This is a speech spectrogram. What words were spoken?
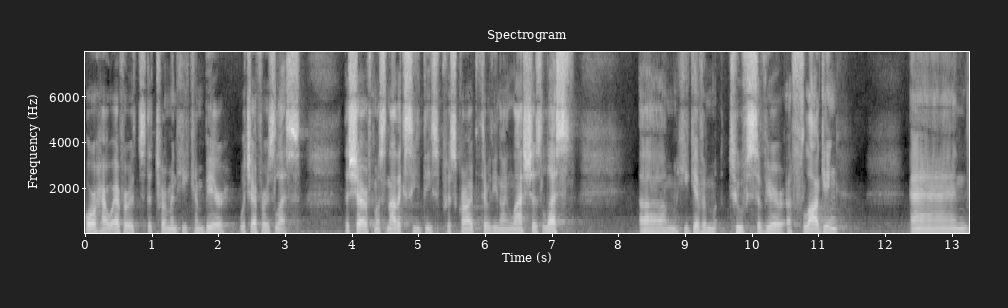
or however it's determined he can bear, whichever is less. The sheriff must not exceed these prescribed 39 lashes, lest um, he give him too severe a flogging, and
